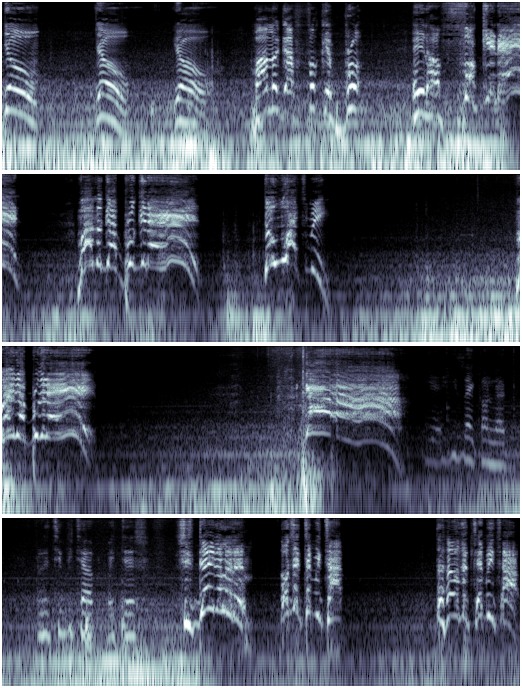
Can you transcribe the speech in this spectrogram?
yo, yo, yo. Mama got fucking Brook in her fucking hand. Mama got Brook in her hand. Don't watch me. Mama got Brook in her hand. Yeah! Yeah, he's like on the on the tippy top like this. She's dangling him. Don't say tippy top. The hell is a tippy top?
